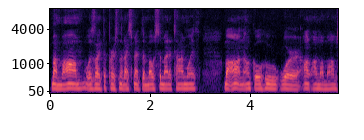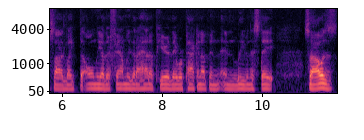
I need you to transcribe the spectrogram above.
my mom was like the person that I spent the most amount of time with. My aunt and uncle, who were on, on my mom's side, like the only other family that I had up here, they were packing up and, and leaving the state. So I was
